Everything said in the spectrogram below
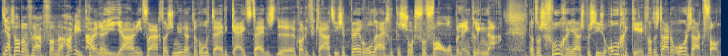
Ja. We hadden een vraag van eh, Harry. Harry, Nee. ja, Harry vraagt als je nu naar de rondetijden kijkt tijdens de kwalificatie, is er per ronde eigenlijk een soort verval op een enkeling na. Dat was vroeger juist precies omgekeerd. Wat is daar de oorzaak van?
